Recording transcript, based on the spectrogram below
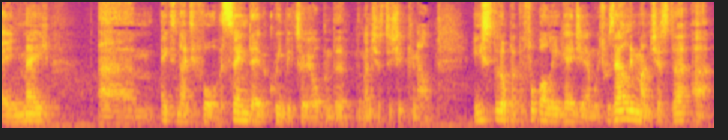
in May um, 1894, the same day that Queen Victoria opened the, the Manchester Ship Canal, he stood up at the Football League AGM, which was held in Manchester at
